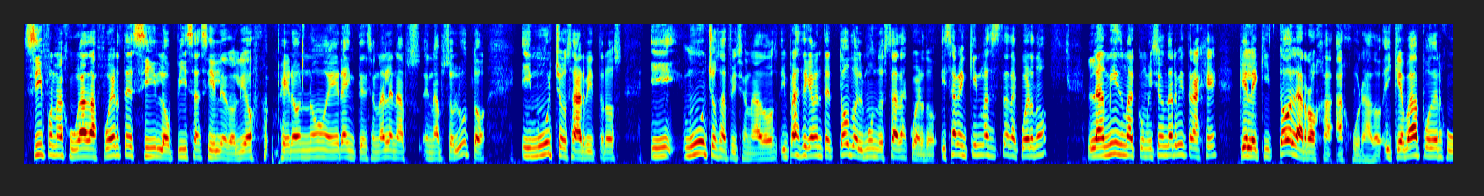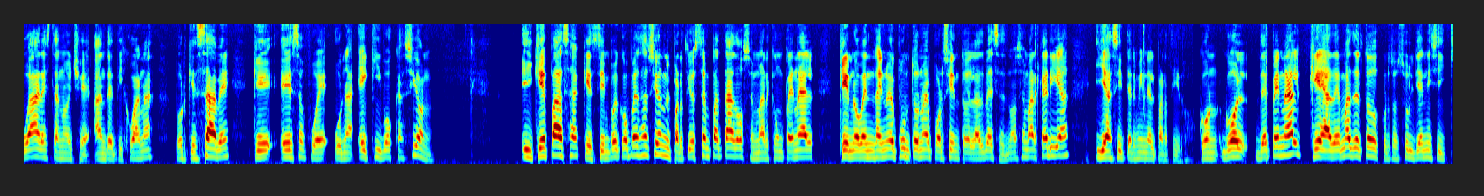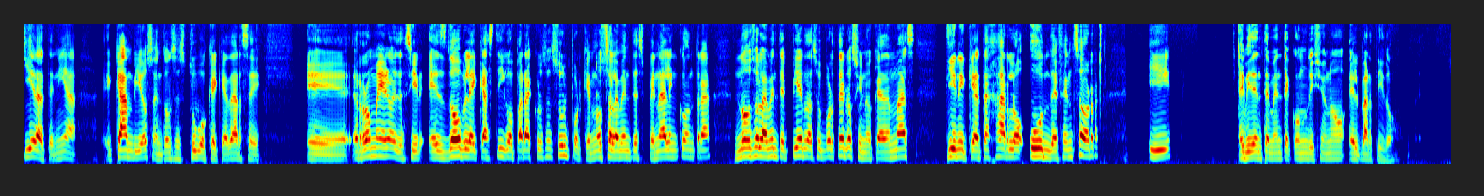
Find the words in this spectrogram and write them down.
Sí fue una jugada fuerte, sí lo pisa, sí le dolió, pero no era intencional en, en absoluto. Y muchos árbitros y muchos aficionados y prácticamente todo el mundo está de acuerdo. ¿Y saben quién más está de acuerdo? La misma comisión de arbitraje que le quitó la roja a jurado y que va a poder jugar esta noche ante Tijuana porque sabe que eso fue una equivocación. ¿Y qué pasa? Que es tiempo de compensación, el partido está empatado, se marca un penal que 99.9% de las veces no se marcaría y así termina el partido. Con gol de penal que además de todo Cruz Azul ya ni siquiera tenía eh, cambios, entonces tuvo que quedarse eh, Romero, es decir, es doble castigo para Cruz Azul porque no solamente es penal en contra, no solamente pierde a su portero, sino que además tiene que atajarlo un defensor y evidentemente condicionó el partido.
